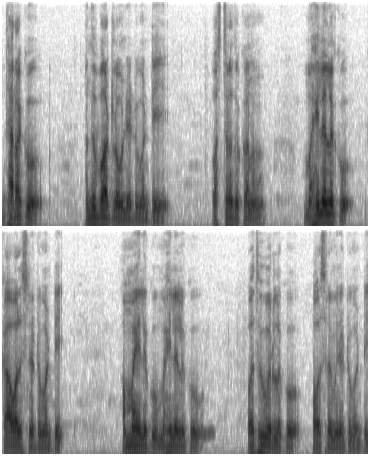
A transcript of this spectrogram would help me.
ధరకు అందుబాటులో ఉండేటువంటి వస్త్ర దుకాణం మహిళలకు కావలసినటువంటి అమ్మాయిలకు మహిళలకు వధూవరులకు అవసరమైనటువంటి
